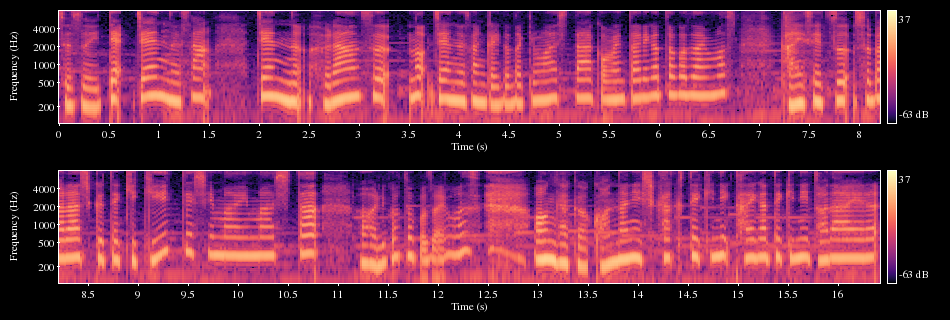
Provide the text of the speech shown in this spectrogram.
続いてジェンヌさん。ジェンヌフランスのジェンヌさんからいただきました。コメントありがとうございます。解説素晴らしくて聞き入ってしまいました。ありがとうございます。音楽をこんなに視覚的に絵画的に捉え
